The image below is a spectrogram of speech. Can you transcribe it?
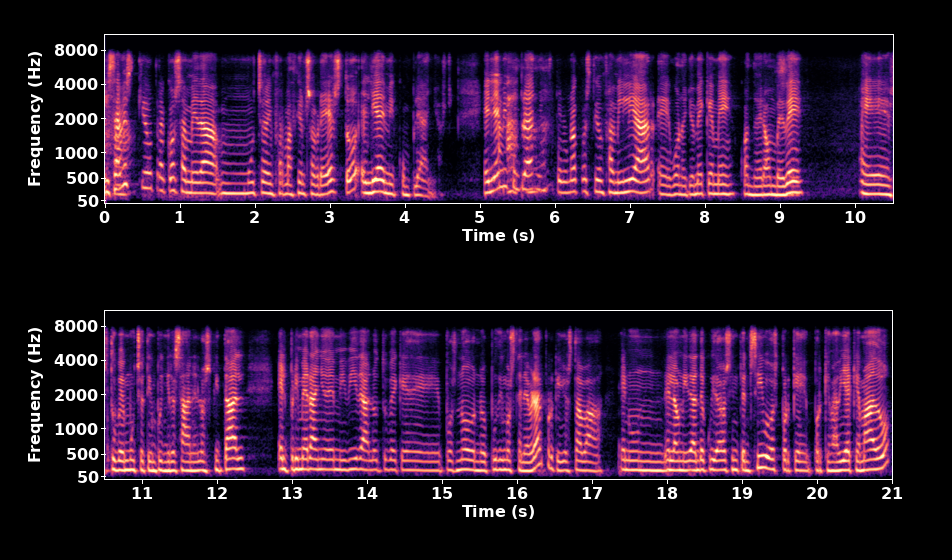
¿Y sabes qué otra cosa me da mucha información sobre esto? El día de mi cumpleaños. El día de mi cumpleaños, por una cuestión familiar, eh, bueno, yo me quemé cuando era un bebé, eh, estuve mucho tiempo ingresada en el hospital. El primer año de mi vida lo tuve que, pues no, no pudimos celebrar porque yo estaba en, un, en la unidad de cuidados intensivos porque, porque me había quemado.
